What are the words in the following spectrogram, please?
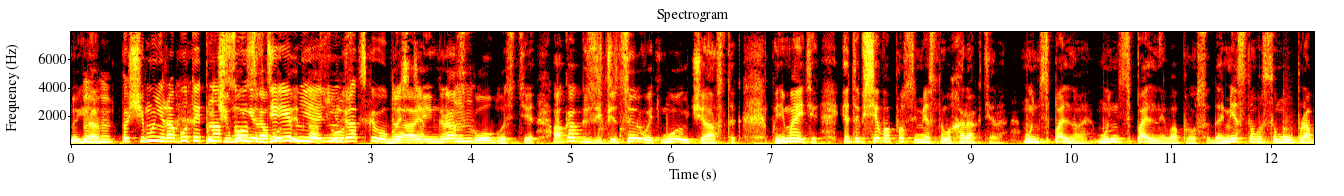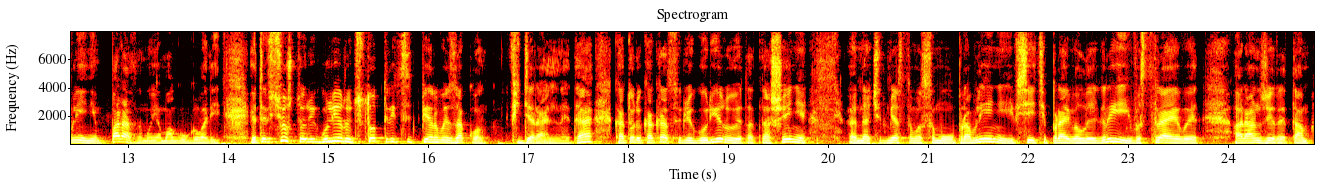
Ну, я... угу. Почему не работает Почему насос не работает в деревне насос? Ленинградской области? Да, Ленинградской угу. области. А как газифицировать мой участок? Понимаете, это все вопросы местного характера, муниципального, муниципальные вопросы, да, местного самоуправления, по-разному я могу говорить. Это все, что регулирует 131 закон федеральный, да, который как раз регулирует отношения значит, местного самоуправления и все эти правила игры и выстраивает оранжиры там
